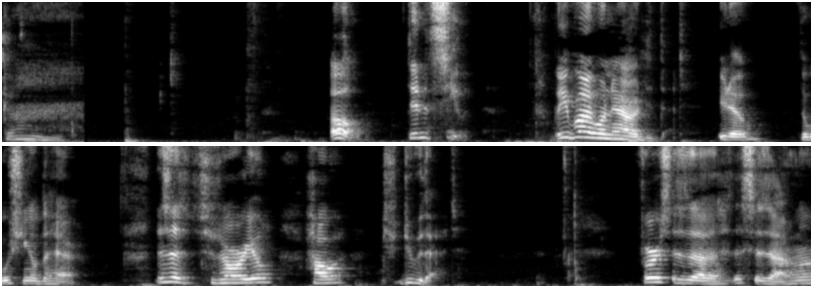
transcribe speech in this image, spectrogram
God. Oh, didn't see you. But you probably wonder how I did that. You know, the whooshing of the hair. This is a tutorial how to do that. First is a, this is a,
